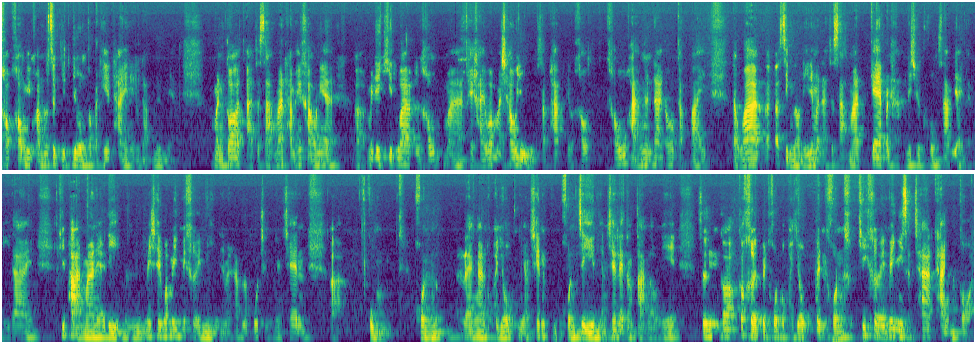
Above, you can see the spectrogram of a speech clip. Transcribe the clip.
เขาเขามีความรู้สึกยึดโยงกับประเทศไทยในระดับหนึ่งเนี่ย มันก็อาจจะสามารถทำให้เขาเนี่ยไม่ได้คิดว่าเออเขามาคล้าย ๆ ว่ามาเช่าอยู่สักพักเดี๋ยวเขาเขาหาเงินได้เขาก็กลับไป แต่ว่าสิ่งเหล่านี้เนี่ยมันอาจจะสามารถแก้ปัญหาในเชิงโครงสร้างใหญ่แบบนี้ได้ ที่ผ่านมาในอดีตมันไม่ใช่ว่าไม่ไม่เคยมีใช่ไหมครับเราพูดถึงอย่างเช่นกลุ่มคนแรงงานอพยพ อย่างเช่นกลุ่มคนจีน อย่างเช่นอะไรต่างๆ เหล่านี้ ซึ่งก็ก็เคยเป็นคนอพยพเป็นคนที่เคยไม่มีสัญชาติไทยมาก่อน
